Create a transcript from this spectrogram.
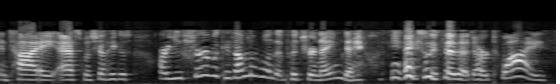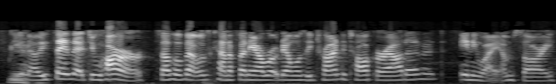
And Tai asked Michelle, he goes, Are you sure? Because I'm the one that put your name down. He actually said that to her twice. You know, he's saying that to her. So I thought that was kind of funny. I wrote down, Was he trying to talk her out of it? Anyway, I'm sorry.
